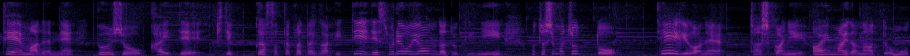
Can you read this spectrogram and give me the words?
テーマでね文章を書いてきてくださった方がいてでそれを読んだ時に私もちょっと定義がね確かに曖昧だなって思っ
